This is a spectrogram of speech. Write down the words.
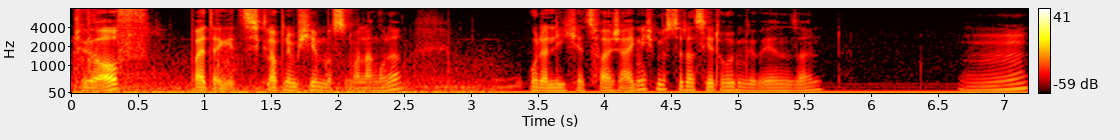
Tür auf. Weiter geht's. Ich glaube nämlich hier müssen wir lang, oder? Oder liege ich jetzt falsch? Eigentlich müsste das hier drüben gewesen sein. Hm.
